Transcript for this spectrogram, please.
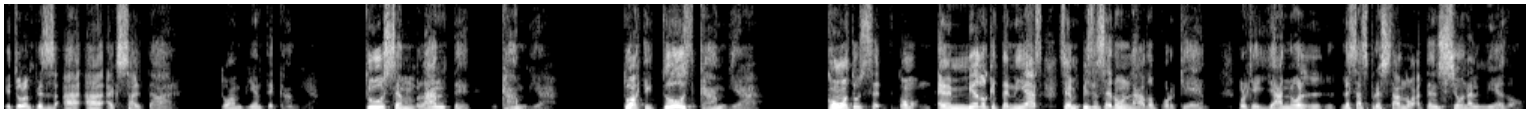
y tú lo empiezas a exaltar tu ambiente cambia. Tu semblante cambia. Tu actitud cambia. Como, tú, como el miedo que tenías se empieza a hacer un lado. ¿Por qué? Porque ya no le estás prestando atención al miedo.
